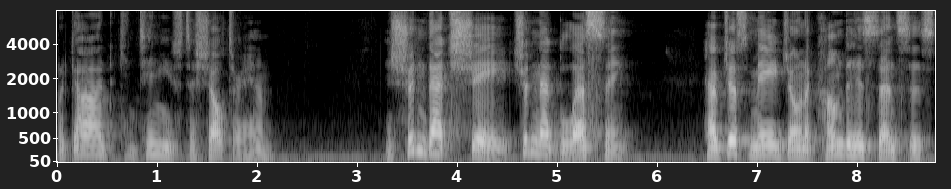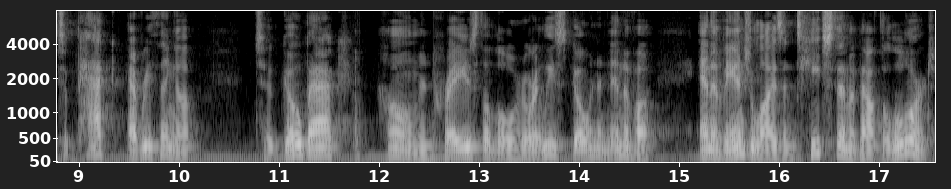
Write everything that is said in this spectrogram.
But God continues to shelter him. And shouldn't that shade, shouldn't that blessing have just made Jonah come to his senses to pack everything up, to go back home and praise the Lord, or at least go into Nineveh and evangelize and teach them about the Lord.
